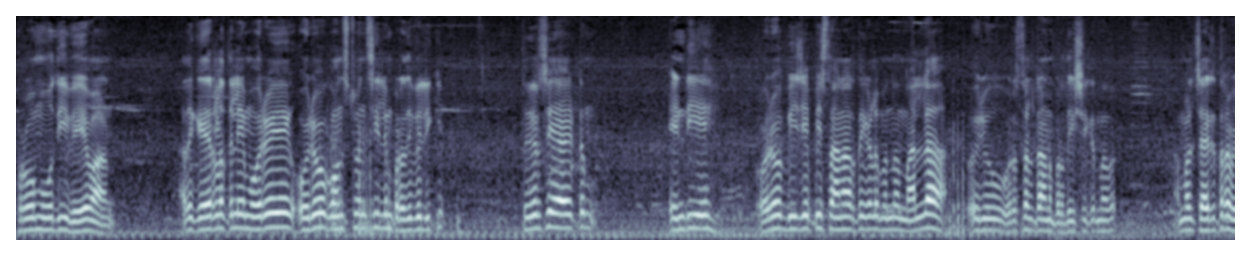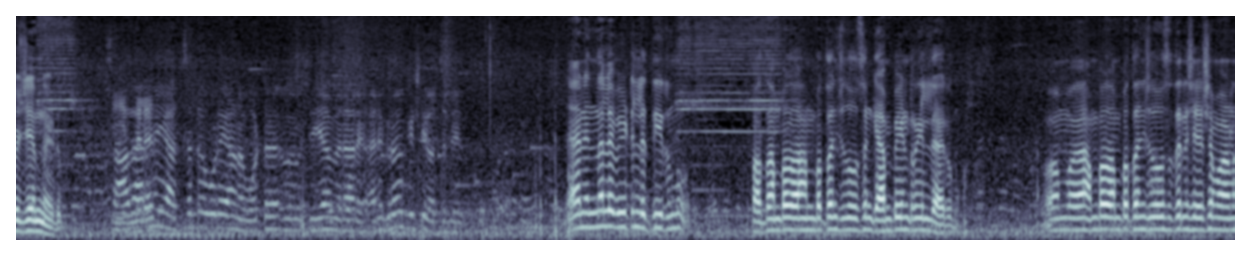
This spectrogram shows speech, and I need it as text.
പ്രോ മോദി വേവാണ് അത് കേരളത്തിലെയും ഒരേ ഓരോ കോൺസ്റ്റുവൻസിയിലും പ്രതിഫലിക്കും. തീർച്ചയായിട്ടും എൻ ഡി എ ഓരോ ബി ജെ പി സ്ഥാനാർത്ഥികളും ഇന്ന് നല്ല ഒരു റിസൾട്ടാണ് പ്രതീക്ഷിക്കുന്നത്. നമ്മൾ ചരിത്ര വിജയം നേടും. ഞാൻ ഇന്നലെ വീട്ടിലെത്തിയിരുന്നു. പത്തമ്പത് അമ്പത്തഞ്ച് ദിവസം ക്യാമ്പയിൻ റീലിലായിരുന്നു. അപ്പം അമ്പത് അമ്പത്തഞ്ച് ദിവസത്തിന് ശേഷമാണ്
